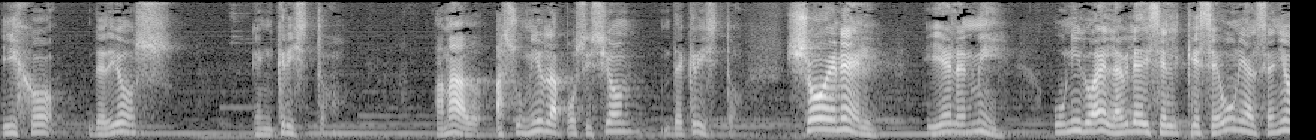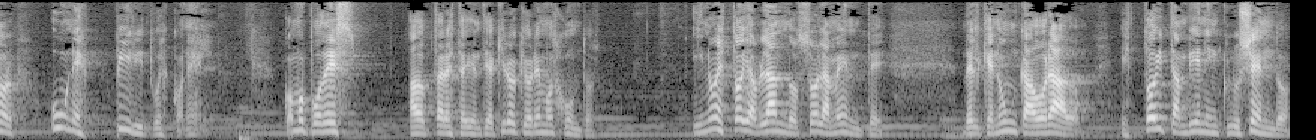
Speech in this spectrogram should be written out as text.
Hijo de Dios en Cristo. Amado, asumir la posición de Cristo. Yo en Él y Él en mí unido a Él. La Biblia dice, el que se une al Señor, un espíritu es con Él. ¿Cómo podés adoptar esta identidad. Quiero que oremos juntos. Y no estoy hablando solamente del que nunca ha orado, estoy también incluyendo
